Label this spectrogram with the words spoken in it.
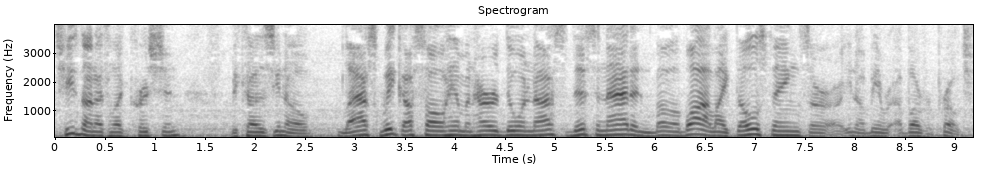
She's not acting like a Christian because you know last week I saw him and her doing this, this and that, and blah blah blah. Like those things are you know being above reproach.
